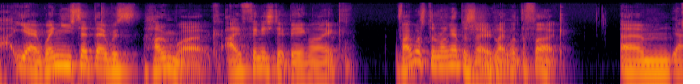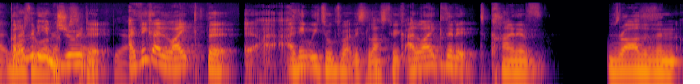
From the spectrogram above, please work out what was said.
uh, yeah, when you said there was homework, I finished it being like, if I watched the wrong episode, like what the fuck? Um, Yeah, but I really enjoyed episode, it. yeah. I think I like that. I think we talked about this last week. I like that it kind of, rather than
